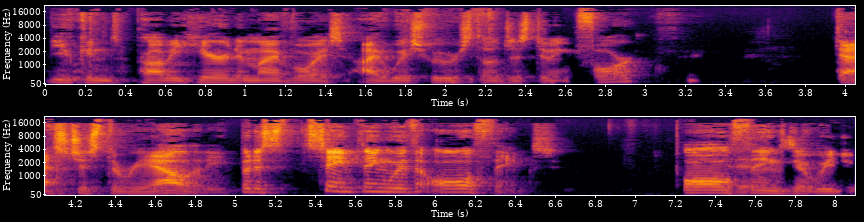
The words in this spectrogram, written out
you can probably hear it in my voice. I wish we were still just doing four that's just the reality. But it's the same thing with all things. All things that we do,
